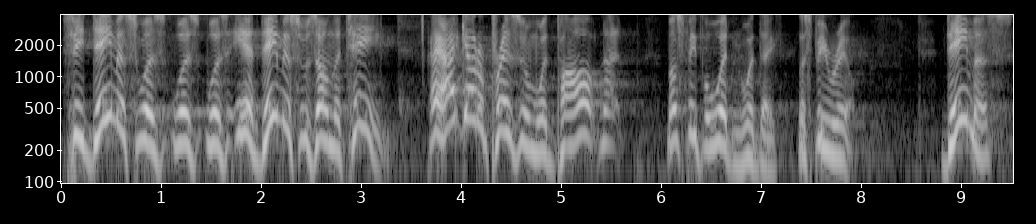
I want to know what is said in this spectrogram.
See, Demas was, was, was in. Demas was on the team. Hey, I'd go to prison with Paul. Not, most people wouldn't, would they? Let's be real. Demas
